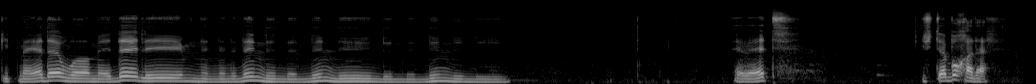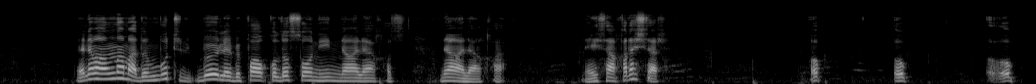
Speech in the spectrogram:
Gitmeye devam edelim. Nın nın nın nın nın nın nın nın. Evet. İşte bu kadar. Benim anlamadığım bu tür böyle bir parkurda Sony'in ne alakası? Ne alaka? Neyse arkadaşlar. Hop hop hop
